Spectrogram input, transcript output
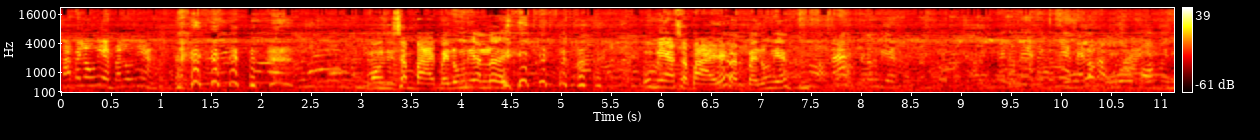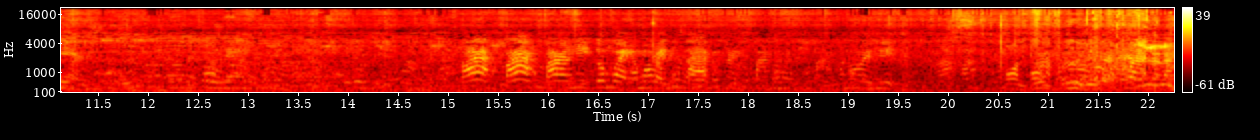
พาไปโรงเรียนไปโรงเรียน มองที่สบายไปโรงเรียนเลยอุ้แม่สบายได้หันไปโรงเรียนไปไปโรงเรียนไปกับแม่ไปกับแม่ไปแล้วค่ะวัวฟ้องไปเนี่ยป้าป้าป้านี่จงไว้เอามาไว้ที่ศาลเอามาไว้พี่อ่อนพ่อเอออยู่ว่าแล้วล่ะ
